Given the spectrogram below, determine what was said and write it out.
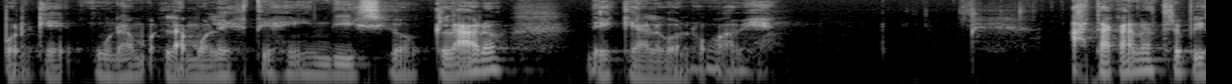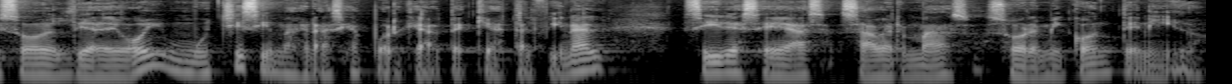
porque una, la molestia es indicio claro de que algo no va bien. Hasta acá nuestro episodio del día de hoy. Muchísimas gracias por quedarte aquí hasta el final. Si deseas saber más sobre mi contenido,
